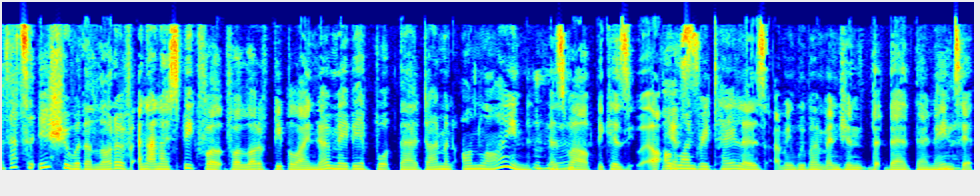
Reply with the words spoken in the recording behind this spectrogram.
But that's the issue with a lot of, and, and I speak for, for a lot of people I know, maybe have bought their diamond online as well, because uh, online retailers, I mean, we won't mention th- their, their names here,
